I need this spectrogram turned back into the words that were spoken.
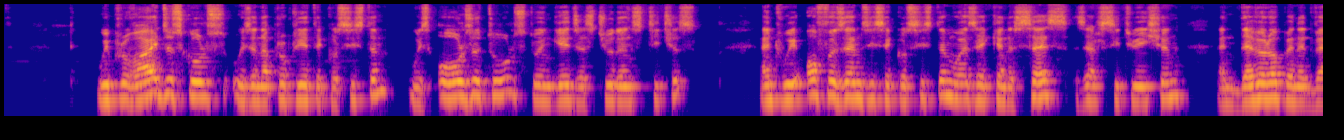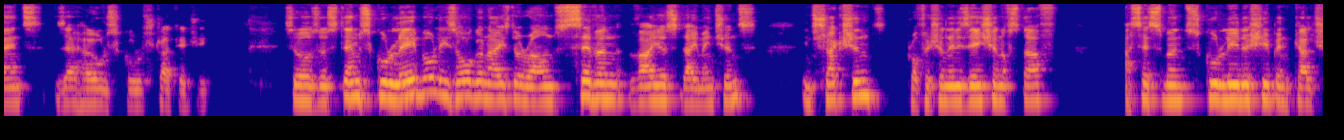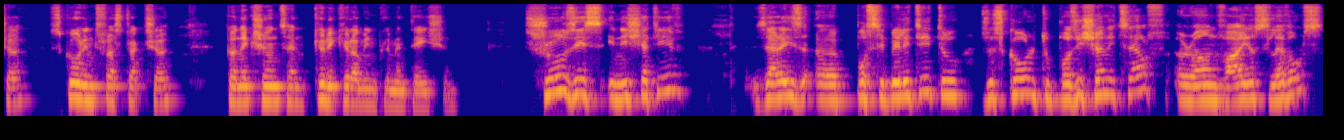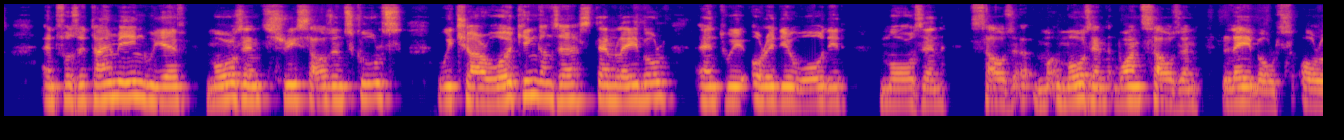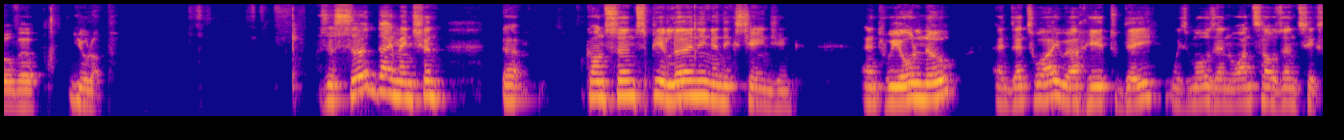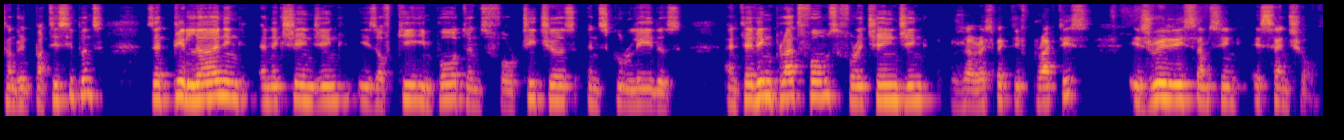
We provide the schools with an appropriate ecosystem with all the tools to engage the students, teachers, and we offer them this ecosystem where they can assess their situation and develop and advance their whole school strategy. So the STEM school label is organized around seven various dimensions, instruction, professionalization of staff, assessment, school leadership and culture, school infrastructure, connections and curriculum implementation. Through this initiative, there is a possibility to the school to position itself around various levels. And for the time being, we have more than 3,000 schools which are working on the STEM label, and we already awarded more than thousand, more than 1,000 labels all over Europe. The third dimension uh, concerns peer learning and exchanging. And we all know, and that's why we are here today with more than 1,600 participants, that peer learning and exchanging is of key importance for teachers and school leaders and having platforms for changing the respective practice is really something essential.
